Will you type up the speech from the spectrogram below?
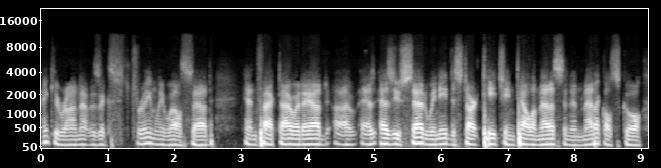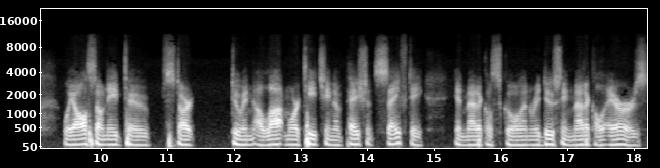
Thank you, Ron. That was extremely well said. In fact, I would add, uh, as, as you said, we need to start teaching telemedicine in medical school. We also need to start doing a lot more teaching of patient safety in medical school and reducing medical errors.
